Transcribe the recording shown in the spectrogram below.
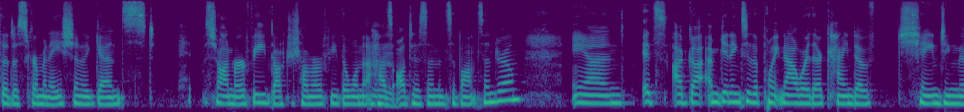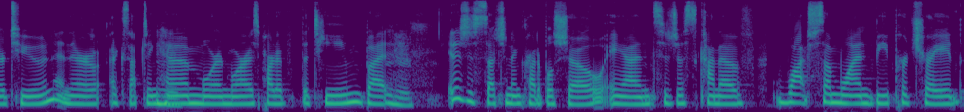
the discrimination against Sean Murphy, Dr. Sean Murphy, the one that has mm-hmm. autism and savant syndrome. And it's I've got I'm getting to the point now where they're kind of changing their tune and they're accepting mm-hmm. him more and more as part of the team, but mm-hmm. it is just such an incredible show and to just kind of watch someone be portrayed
